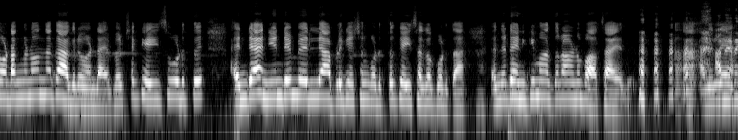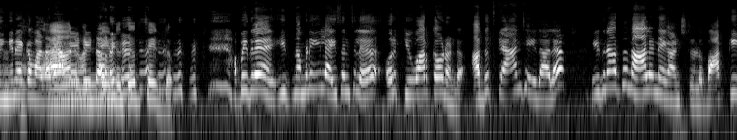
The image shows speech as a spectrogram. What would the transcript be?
തുടങ്ങണമെന്നൊക്കെ ആഗ്രഹം ഉണ്ടായി പക്ഷെ കേസ് കൊടുത്ത് എന്റെ അനിയന്റെയും പേരിൽ ആപ്ലിക്കേഷൻ കൊടുത്ത് കേസൊക്കെ കൊടുത്താ. എന്നിട്ട് എനിക്ക് മാത്രമാണ് പാസ്സായത് ഇങ്ങനെയൊക്കെ തീർച്ചയായിട്ടും. അപ്പൊ ഇതിലെ നമ്മുടെ ഈ ലൈസൻസിൽ ഒരു ക്യു ആർ കോഡ് ഉണ്ട്. അത് സ്കാൻ ചെയ്താൽ ഇതിനകത്ത് നാലെണ്ണേ കാണിച്ചിട്ടുള്ളൂ. ബാക്കി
